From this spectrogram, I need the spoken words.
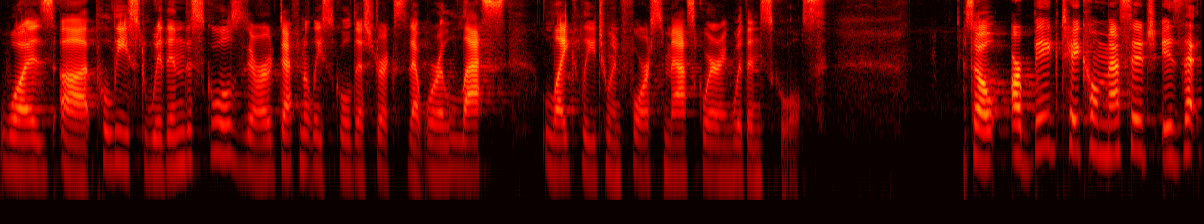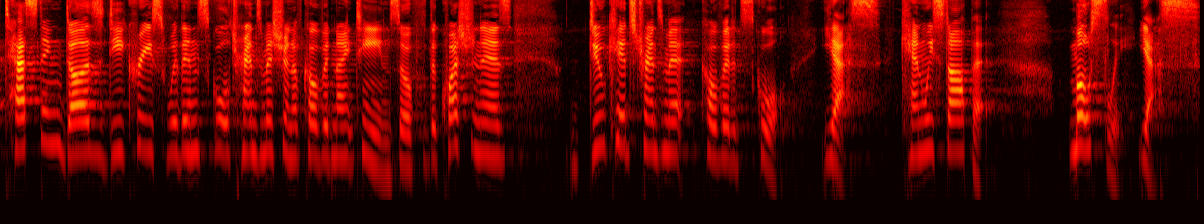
was uh, policed within the schools. There are definitely school districts that were less likely to enforce mask wearing within schools. So our big take-home message is that testing does decrease within school transmission of COVID-19. So if the question is, Do kids transmit COVID at school? Yes. Can we stop it? Mostly, yes.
